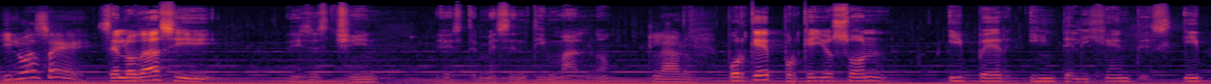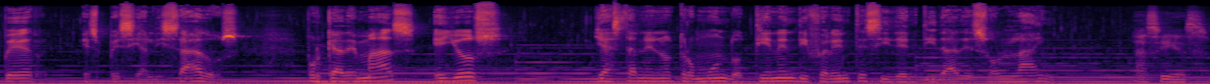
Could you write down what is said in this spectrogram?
Y lo hace. Se lo das y dices, chin, este, me sentí mal, ¿no? Claro. ¿Por qué? Porque ellos son hiper inteligentes, hiper especializados, porque además ellos ya están en otro mundo, tienen diferentes identidades online. Así es.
